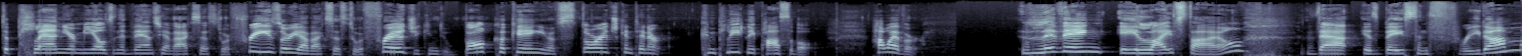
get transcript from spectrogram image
to plan your meals in advance. You have access to a freezer, you have access to a fridge, you can do bulk cooking, you have storage container, completely possible. However, living a lifestyle that is based in freedom,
